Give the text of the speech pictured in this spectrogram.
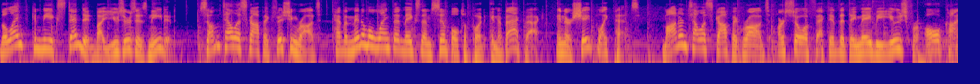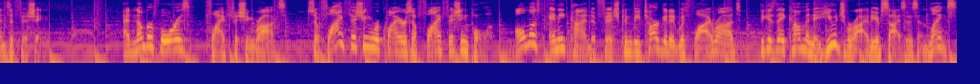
The length can be extended by users as needed. Some telescopic fishing rods have a minimal length that makes them simple to put in a backpack and are shaped like pens. Modern telescopic rods are so effective that they may be used for all kinds of fishing. At number 4 is fly fishing rods. So fly fishing requires a fly fishing pole. Almost any kind of fish can be targeted with fly rods because they come in a huge variety of sizes and lengths.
